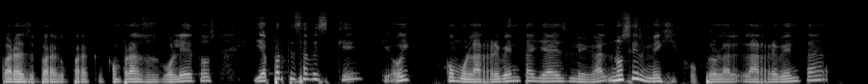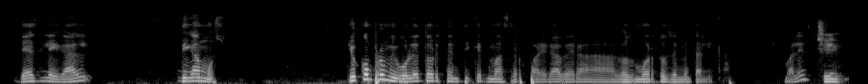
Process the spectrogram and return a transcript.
para, para, que compraran sus boletos. Y aparte, ¿sabes qué? Que hoy como la reventa ya es legal, no sé en México, pero la, reventa ya es legal, digamos, yo compro mi boleto ahorita en Ticketmaster para ir a ver a los muertos de Metallica, ¿vale? Sí.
